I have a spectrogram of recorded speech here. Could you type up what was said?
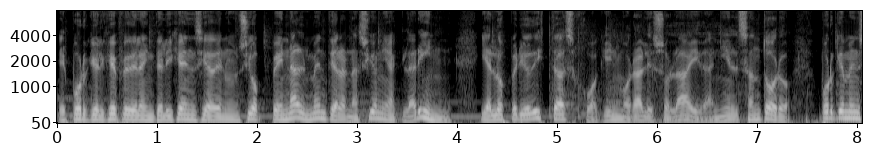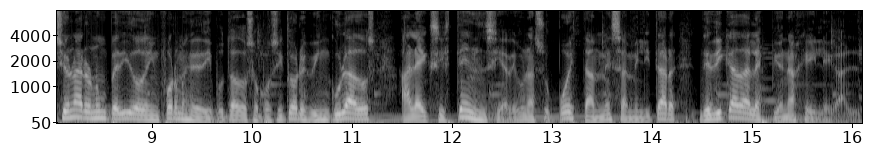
Es porque el jefe de la inteligencia denunció penalmente a la Nación y a Clarín y a los periodistas Joaquín Morales Solá y Daniel Santoro porque mencionaron un pedido de informes de diputados opositores vinculados a la existencia de una supuesta mesa militar dedicada al espionaje ilegal.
